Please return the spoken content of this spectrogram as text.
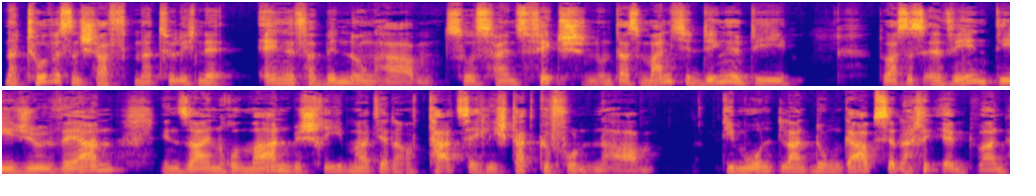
Naturwissenschaften natürlich eine enge Verbindung haben zur Science Fiction und dass manche Dinge, die du hast es erwähnt, die Jules Verne in seinen Romanen beschrieben hat, ja dann auch tatsächlich stattgefunden haben. Die Mondlandung gab es ja dann irgendwann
